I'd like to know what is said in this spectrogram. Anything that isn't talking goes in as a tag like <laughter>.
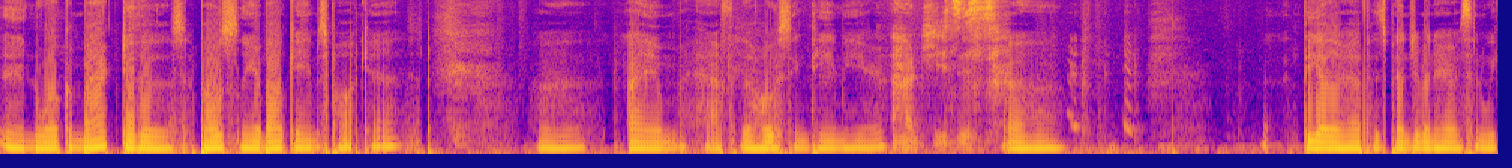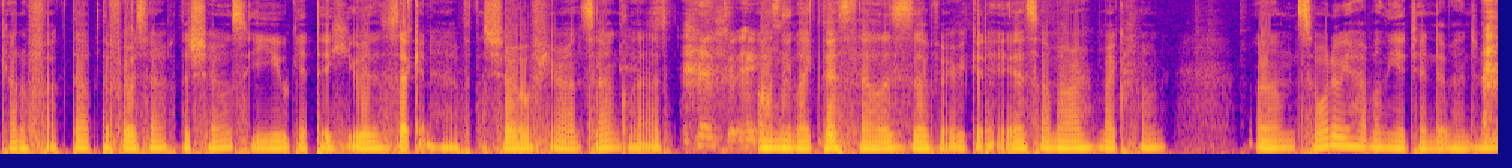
and welcome back to the supposedly about games podcast. Uh, I am half of the hosting team here. <laughs> Oh Jesus! Uh, the other half is Benjamin Harrison. We kind of fucked up the first half of the show, so you get to hear the second half of the show if you're on SoundCloud. <laughs> Only like this, though. This is a very good ASMR microphone. Um, so what do we have on the agenda, Benjamin?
